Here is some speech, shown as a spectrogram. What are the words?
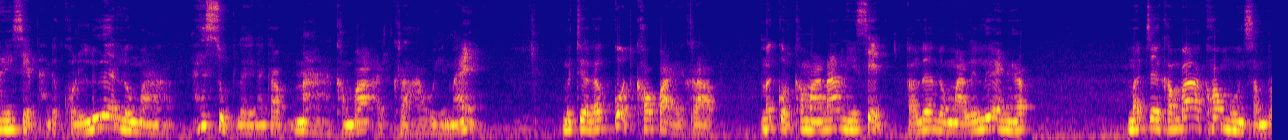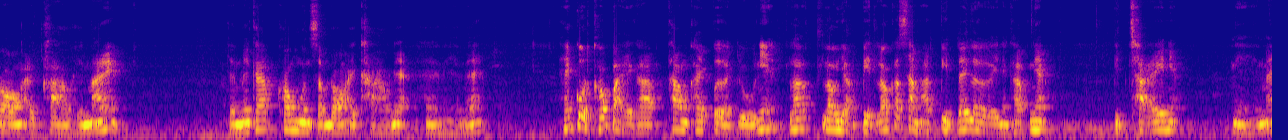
นี้เสร็จทุกคนเลื่อนลงมาให้สุดเลยนะครับ มาหาคำว่า iCloud เห็นไหมเมื่อเจอแล้วกดเข้าไปครับ เมื่อกดเข้ามาหน้านี้เสร็จเราเลื่อนลงมาเรื่อยๆนะครับ มาเจอคำว่าข้อมูลสำรอง iCloud เห็นไหมเห็นไหมครับ ข้อมูลสำรอง iCloud เนี่ยเออเห็นไหมให้กดเข้าไปครับถ้าใครเปิดอยู่เนี่ยแล้วเราอยากปิดเราก็สามารถปิดได้เลยนะครับเนี่ยปิดใช้เนี่ยนี่เห็นไหม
